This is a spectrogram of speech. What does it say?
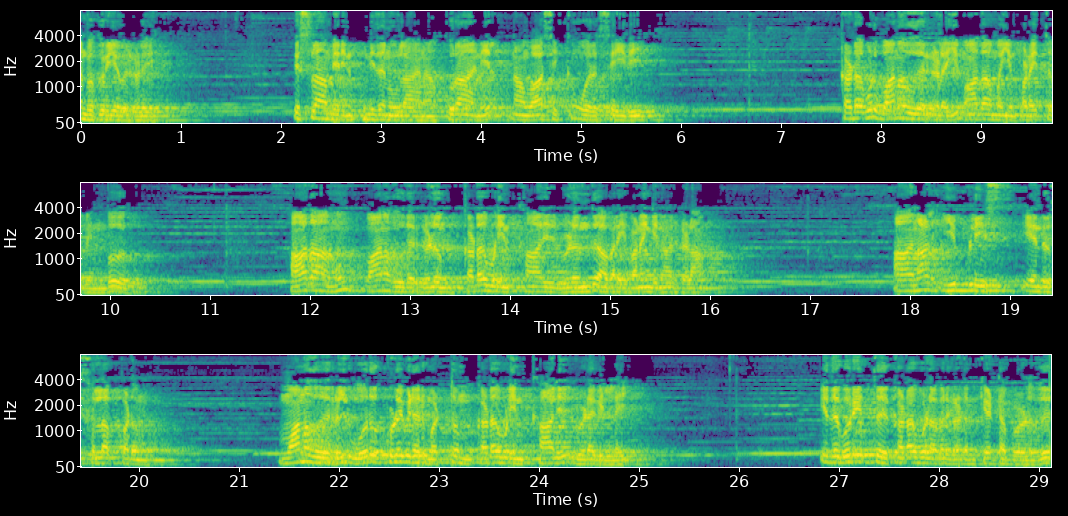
அன்புக்குரியவர்களே இஸ்லாமியரின் புனித நூலான குரானில் நாம் வாசிக்கும் ஒரு செய்தி. கடவுள் வானதூதர்களையும் ஆதாமையும் படைத்த பின்பு ஆதாமும் வானதூதர்களும் கடவுளின் காலில் விழுந்து அவரை வணங்கினார்களாம். ஆனால் இப்லிஸ் என்று சொல்லப்படும் வானதூதர்களில் ஒரு குழுவினர் மட்டும் கடவுளின் காலில் விழவில்லை. இது குறித்து கடவுள் அவர்களிடம் கேட்டபொழுது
